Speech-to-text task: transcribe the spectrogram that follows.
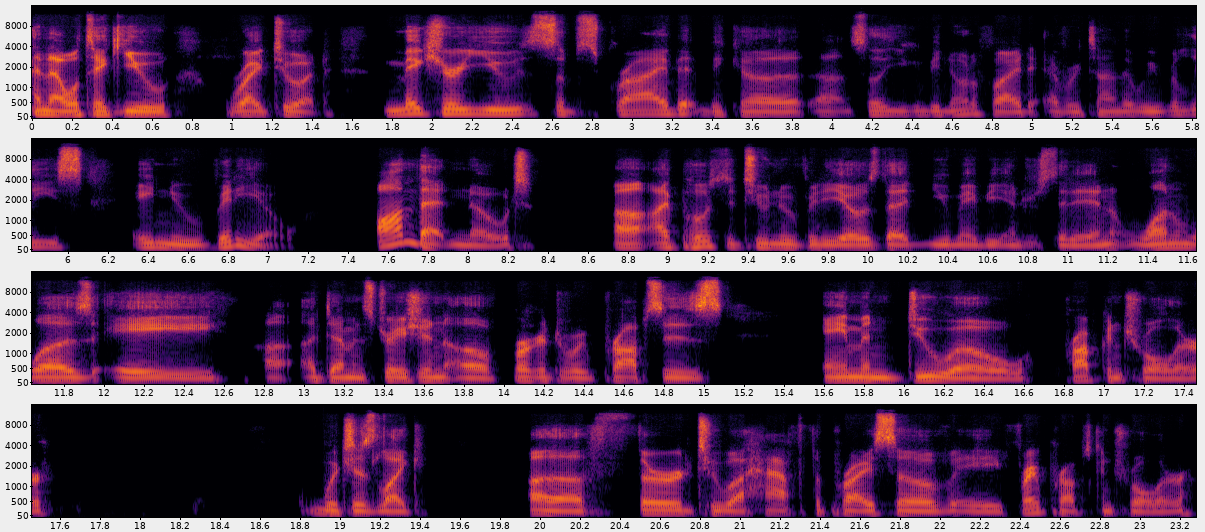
And that will take you right to it. Make sure you subscribe because uh, so that you can be notified every time that we release a new video. On that note, uh, I posted two new videos that you may be interested in. One was a a- a demonstration of Purgatory Props' Amon Duo prop controller, which is like a third to a half the price of a Fright Props controller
